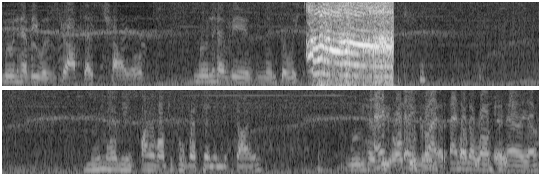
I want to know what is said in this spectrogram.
Moon Heavy was dropped as child. Moon Heavy is mentally. Moon Heavy is biological weapon in disguise. Moon Heavy also known class as end of the world Pufferfish. scenario.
